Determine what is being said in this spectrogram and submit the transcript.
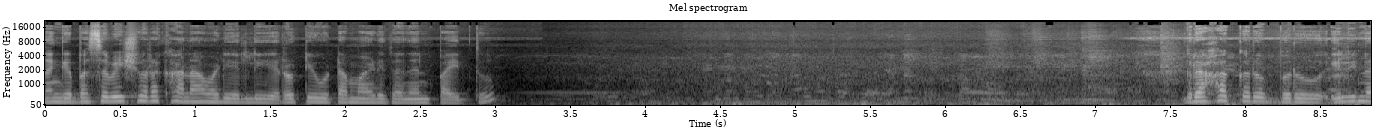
ನನಗೆ ಬಸವೇಶ್ವರ ಖಾನಾವಳಿಯಲ್ಲಿ ರೊಟ್ಟಿ ಊಟ ಮಾಡಿದ ನೆನಪಾಯಿತು. ಗ್ರಾಹಕರೊಬ್ಬರು, ಇಲ್ಲಿನ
